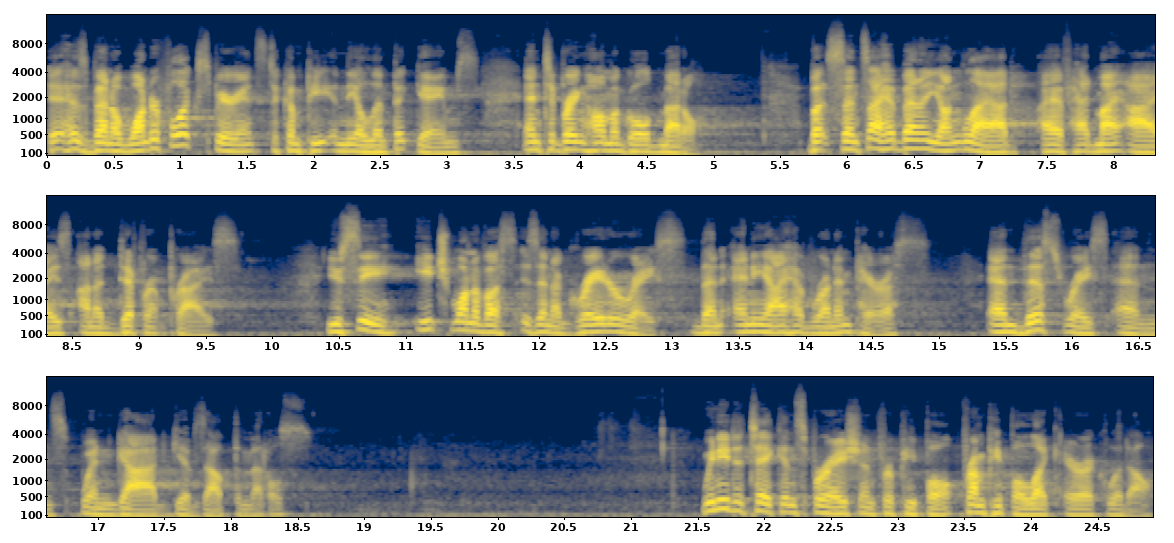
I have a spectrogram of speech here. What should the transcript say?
It has been a wonderful experience to compete in the Olympic Games and to bring home a gold medal. But since I have been a young lad, I have had my eyes on a different prize. You see, each one of us is in a greater race than any I have run in Paris, and this race ends when God gives out the medals. We need to take inspiration for people, from people like Eric Liddell.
